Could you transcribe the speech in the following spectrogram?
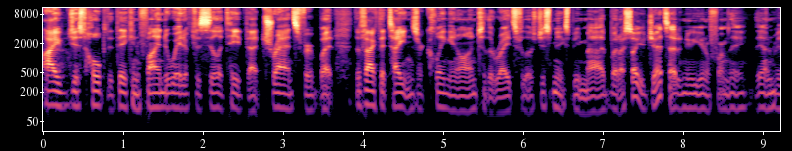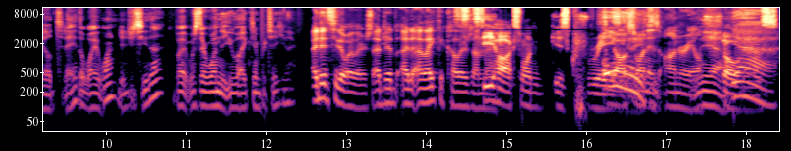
I just hope that they can find a way to facilitate that transfer. But the fact that Titans are clinging on to the rights for those just makes me mad. But I saw your Jets had a new uniform they they unveiled today, the white one. Did you see that? But was there one that you liked in particular? I did see the Oilers. I did. I, I like the colors on that. Seahawks one is crazy. Seahawks one is unreal. Yeah. So Yeah, nice.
